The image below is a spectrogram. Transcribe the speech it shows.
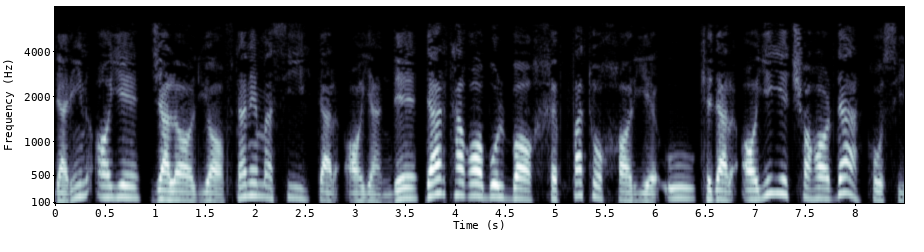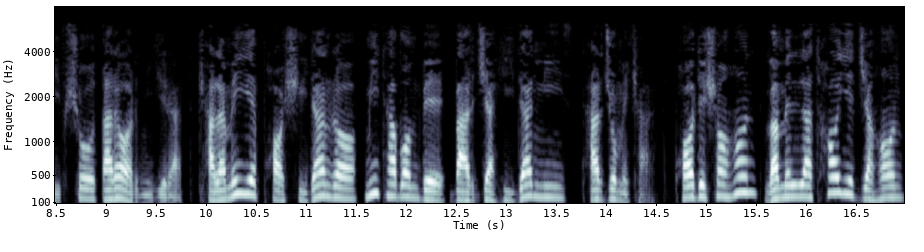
در این آیه جلال یافتن مسیح در آینده در تقابل با خفت و خاری او که در آیه 14 توصیف شد قرار می گیرد. کلمه پاشی را می توان به برجهیدن نیز ترجمه کرد. پادشاهان و ملتهای جهان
